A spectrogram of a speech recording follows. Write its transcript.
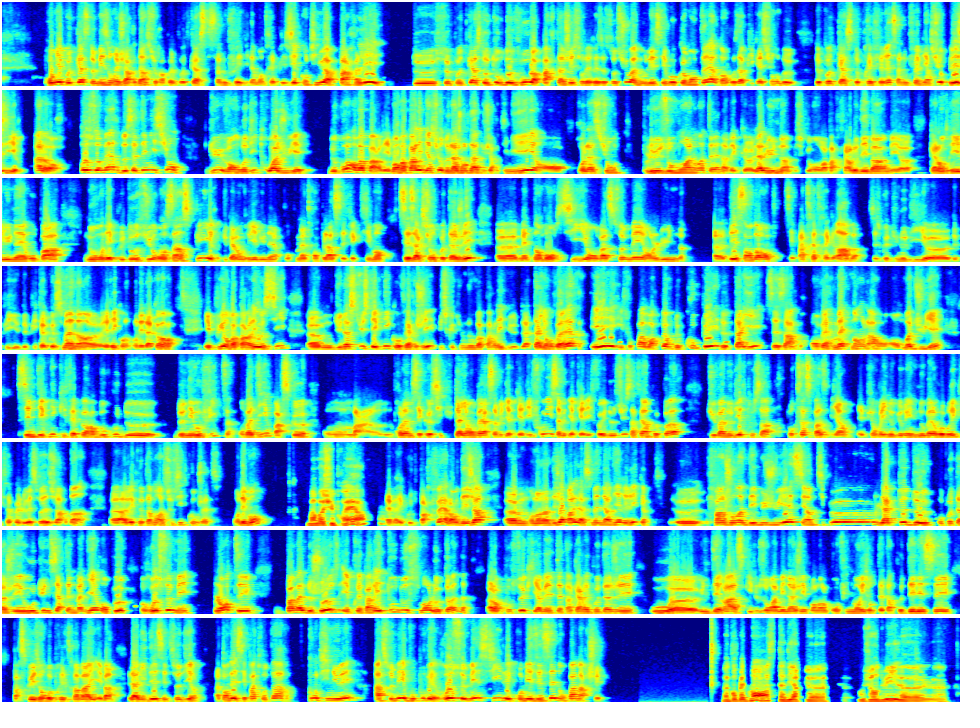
Premier podcast Maison et Jardin sur Apple Podcast, ça nous fait évidemment très plaisir. Continuez à parler de ce podcast autour de vous, à partager sur les réseaux sociaux, à nous laisser vos commentaires dans vos applications de, de podcast préférées. Ça nous fait bien sûr plaisir. Alors, au sommaire de cette émission du vendredi 3 juillet, de quoi on va parler? Ben, On va parler bien sûr de l'agenda du jardinier en relation plus ou moins lointaine avec euh, la Lune, hein, puisqu'on va pas faire le débat, mais euh, calendrier lunaire ou pas, nous, on est plutôt sur, on s'inspire du calendrier lunaire pour mettre en place effectivement ces actions potagers. Euh, maintenant, bon, si on va semer en lune euh, descendante, c'est pas très très grave. C'est ce que tu nous dis euh, depuis, depuis quelques semaines, hein, Eric, on, est d'accord. Et puis, on va parler aussi d'une astuce technique au verger, puisque tu nous vas parler de la taille en verre. Et il faut pas avoir peur de couper, de tailler ces arbres en verre maintenant, là, en mois de juillet c'est une technique qui fait peur à beaucoup de, néophytes, on va dire, parce que bah, le problème, c'est que si tu tailles en verre, ça veut dire qu'il y a des fruits, ça veut dire qu'il y a des feuilles dessus, ça fait un peu peur. Tu vas nous dire tout ça pour que ça se passe bien. Et puis, on va inaugurer une nouvelle rubrique qui s'appelle le SOS Jardin, euh, avec notamment un souci de courgette. On est bon? Bah moi, je suis prêt. Hein. Eh ben, écoute, parfait. Alors déjà, euh, on en a déjà parlé la semaine dernière, Eric. Euh, fin juin, début juillet, c'est un petit peu l'acte 2 au potager où, d'une certaine manière, on peut ressemer, planter pas mal de choses et préparer tout doucement l'automne. Alors pour ceux qui avaient peut-être un carré potager ou euh, une terrasse qu'ils ont aménagée pendant le confinement, ils ont peut-être un peu délaissé parce qu'ils ont repris le travail. Et eh ben là, l'idée c'est de se dire attendez, c'est pas trop tard, continuez à semer. Vous pouvez ressemer si les premiers essais n'ont pas marché. Ben complètement, hein. c'est-à-dire que aujourd'hui,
